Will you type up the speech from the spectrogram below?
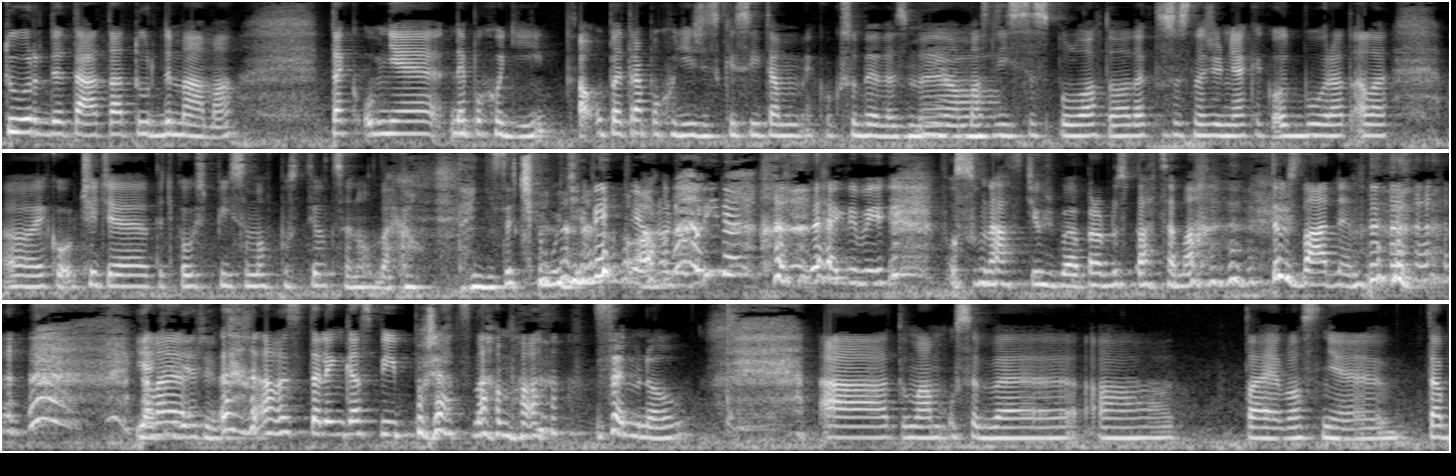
Tour de táta, tour de máma. Tak u mě nepochodí a u Petra pochodí, vždycky si ji tam jako k sobě vezme Jo. a mazlí se spolu a to, a tak to se snažím nějak jako odbourat, ale uh, jako určitě teďka už spí sama v postýlce, no, tak není se čemu divit, jo. Ano, dobrý den. Tak kdyby v 18 už bude opravdu spát sama. to už zvládnem. Já ale, věřím. ale Stelinka spí pořád s náma, se mnou. A tu mám u sebe a ta je vlastně, ta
